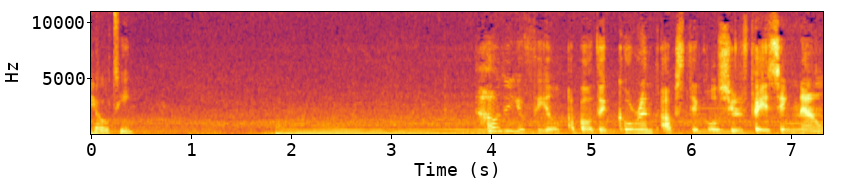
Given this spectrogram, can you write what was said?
healthy. How do you feel about the current obstacles you're facing now?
